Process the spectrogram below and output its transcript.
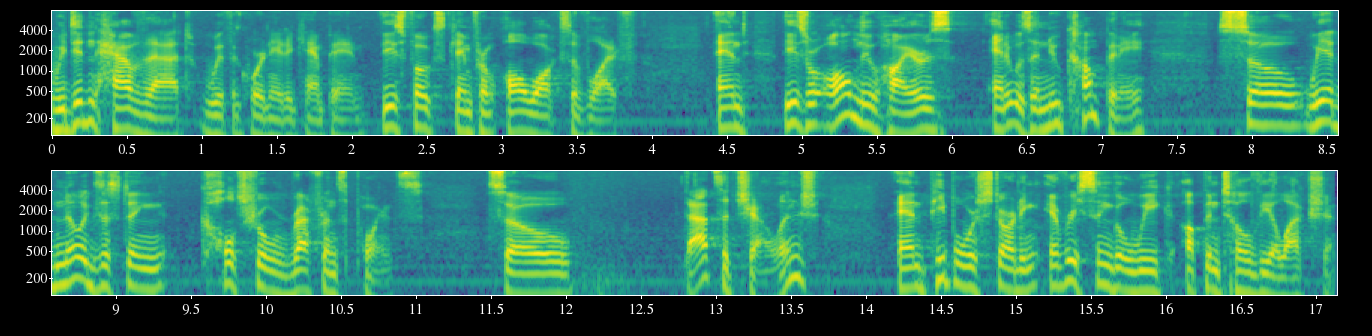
We didn't have that with the coordinated campaign. These folks came from all walks of life. And these were all new hires, and it was a new company, so we had no existing cultural reference points. So that's a challenge. And people were starting every single week up until the election,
